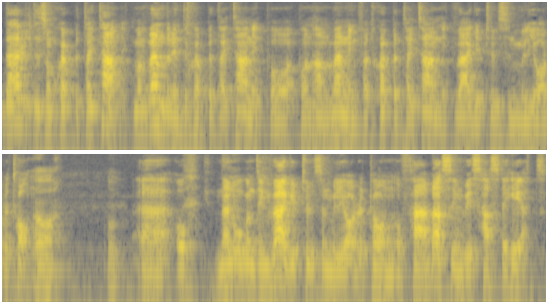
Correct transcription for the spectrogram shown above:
Det här är lite som skeppet Titanic. Man vänder inte skeppet Titanic på, på en handvändning för att skeppet Titanic väger tusen miljarder ton. Ja. Eh, och när någonting väger tusen miljarder ton och färdas i en viss hastighet,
